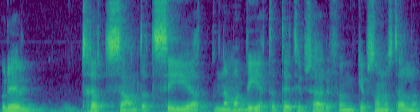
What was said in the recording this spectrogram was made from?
Och det är tröttsamt att se att när man vet att det är typ så här det funkar på sådana ställen.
